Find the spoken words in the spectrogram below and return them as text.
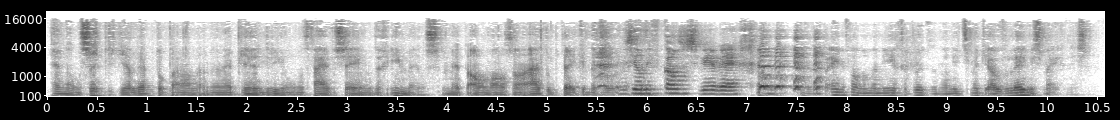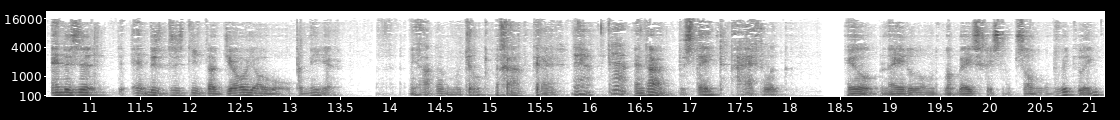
En dan zet je je laptop aan en dan heb je 375 e-mails met allemaal zo'n uitroepteken. Dan is heel die vakanties weer weg. En op een of andere manier gebeurt er dan iets met je overlevingsmechanisme. En dus, en dus, dus die, dat jojo op en neer, ja, dat moet je ook in de gaten krijgen. Ja. En daar besteedt eigenlijk heel Nederland wat bezig is met zo'n ontwikkeling.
